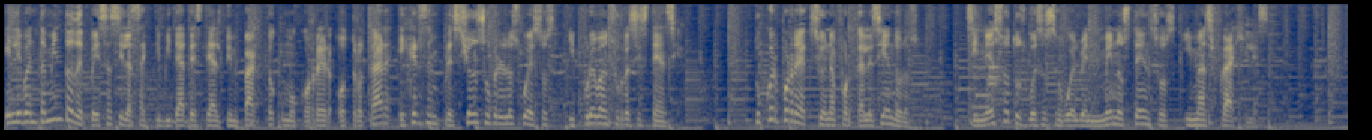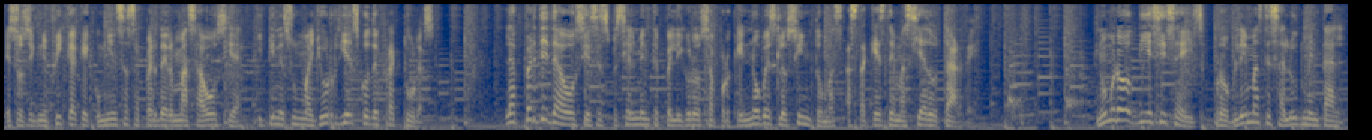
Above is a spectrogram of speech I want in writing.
El levantamiento de pesas y las actividades de alto impacto como correr o trotar ejercen presión sobre los huesos y prueban su resistencia. Tu cuerpo reacciona fortaleciéndolos. Sin eso tus huesos se vuelven menos tensos y más frágiles. Eso significa que comienzas a perder masa ósea y tienes un mayor riesgo de fracturas. La pérdida ósea es especialmente peligrosa porque no ves los síntomas hasta que es demasiado tarde. Número 16. Problemas de salud mental.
